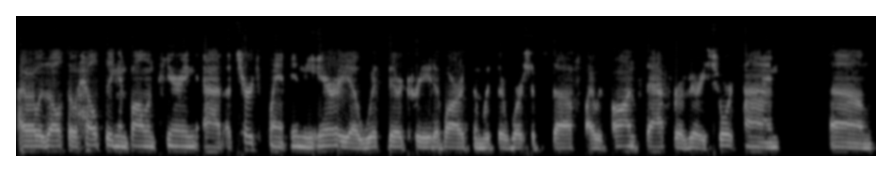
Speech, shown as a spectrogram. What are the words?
I was also helping and volunteering at a church plant in the area with their creative arts and with their worship stuff. I was on staff for a very short time. Um,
